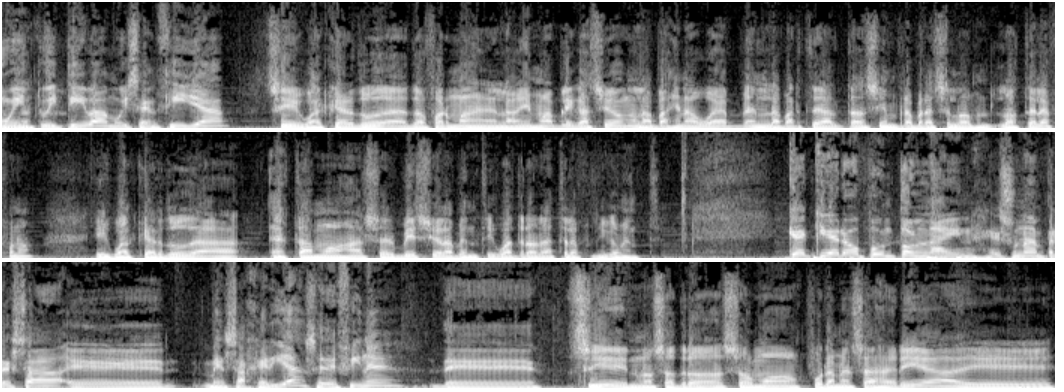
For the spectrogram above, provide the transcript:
muy, intuitiva, muy sencilla. Sí, cualquier duda, de todas formas, en la misma aplicación, en la página web, en la parte alta siempre aparecen los, los teléfonos y cualquier duda estamos al servicio las 24 horas telefónicamente. ¿Qué quiero.online? Es una empresa eh, mensajería, se define, de... Sí, nosotros somos pura mensajería y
